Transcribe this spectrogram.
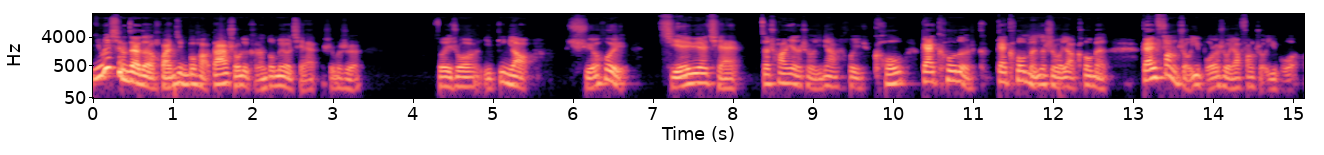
因为现在的环境不好，大家手里可能都没有钱，是不是？所以说，一定要。学会节约钱，在创业的时候一定要会抠，该抠的该抠门的时候要抠门，该放手一搏的时候要放手一搏。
